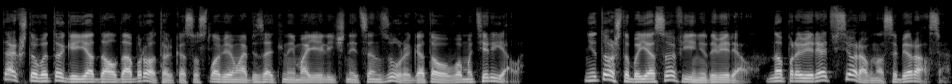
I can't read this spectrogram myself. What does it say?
Так что в итоге я дал добро, только с условием обязательной моей личной цензуры готового материала. Не то чтобы я Софье не доверял, но проверять все равно собирался.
